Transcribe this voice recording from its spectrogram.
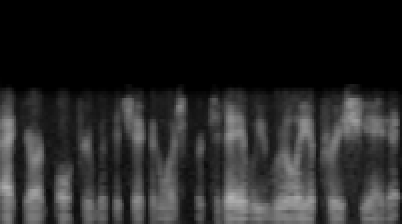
Backyard Poultry with the Chicken Whisperer today. We really appreciate it.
